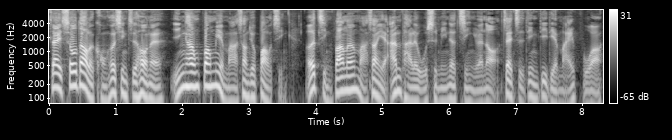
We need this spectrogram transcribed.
在收到了恐吓信之后呢，银行方面马上就报警，而警方呢，马上也安排了五十名的警员哦，在指定地点埋伏啊，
